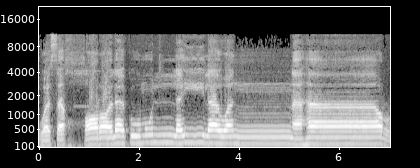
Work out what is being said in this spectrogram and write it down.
وسخر لكم الليل والنهار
